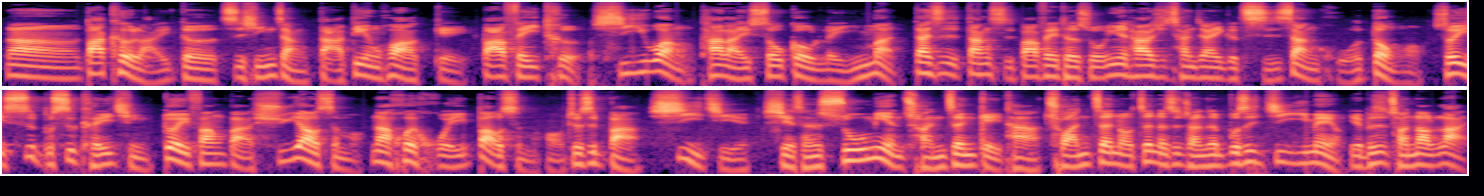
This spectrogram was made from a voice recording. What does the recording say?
那巴克莱的执行长打电话给巴菲特，希望他来收购雷曼。但是当时巴菲特说，因为他要去参加一个慈善活动哦，所以是不是可以请对方把需要什么，那会回报什么哦，就是把细节写成书面传真给他，传真哦，真的是传真，不是寄 email，也不是传到 line。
